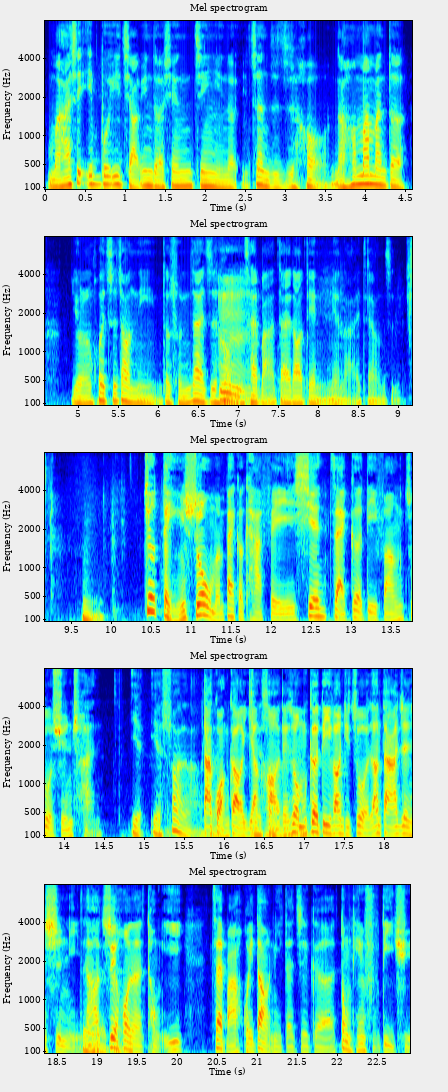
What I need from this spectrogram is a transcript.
我们还是一步一脚印的先经营了一阵子之后，然后慢慢的有人会知道你的存在之后，嗯你才把它带到店里面来，这样子。嗯，就等于说，我们拜个咖啡先在各地方做宣传、也也算了，打广告一样哈，等于说我们各地方去做，让大家认识你，然后最后呢，统一再把它回到你的这个洞天福地去。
